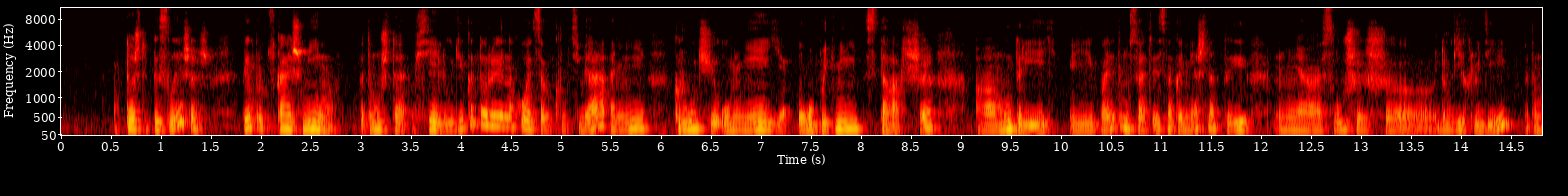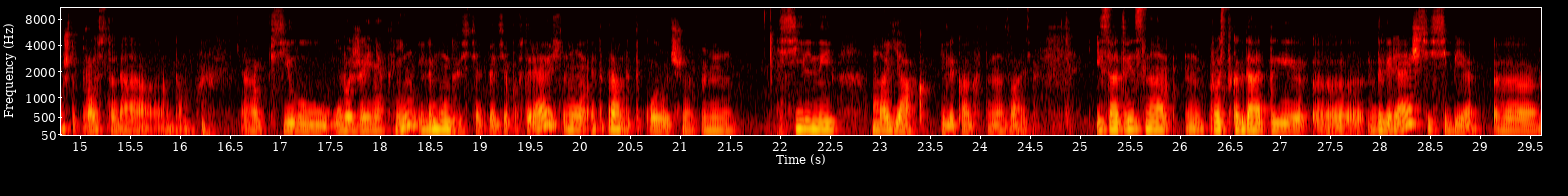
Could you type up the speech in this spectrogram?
то, что ты слышишь, ты пропускаешь мимо, потому что все люди, которые находятся вокруг тебя, они круче, умнее, опытней, старше, а, мудрей. И поэтому, соответственно, конечно, ты слушаешь э, других людей, потому что просто, да, там, э, в силу уважения к ним или мудрости, опять я повторяюсь, но это правда такой очень сильный маяк, или как это назвать. И, соответственно, просто когда ты э, доверяешься себе, э,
